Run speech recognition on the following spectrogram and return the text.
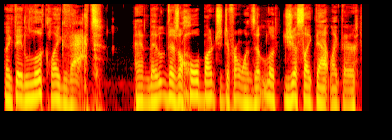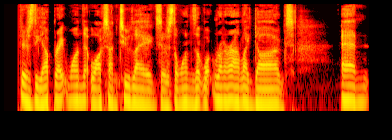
Like they look like that. And they, there's a whole bunch of different ones that look just like that. Like there, there's the upright one that walks on two legs. There's the ones that w- run around like dogs, and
